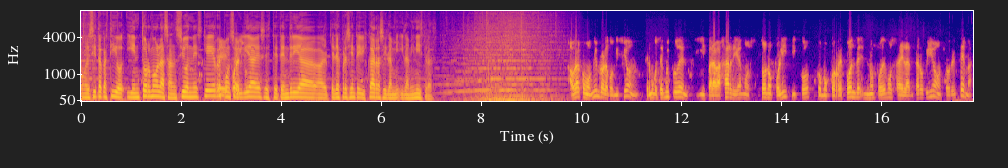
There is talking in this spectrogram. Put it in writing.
Congresista Castillo, y en torno a las sanciones, ¿qué eh, responsabilidades este, tendría el expresidente Vizcarras y, y las ministras? Ahora, como miembro de la comisión, tenemos que ser muy prudentes y para bajar, digamos, tono político, como corresponde, no podemos adelantar opinión sobre el tema.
